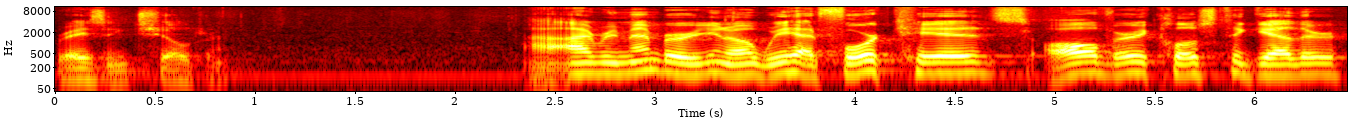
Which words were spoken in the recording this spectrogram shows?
raising children. I remember you know, we had four kids, all very close together.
